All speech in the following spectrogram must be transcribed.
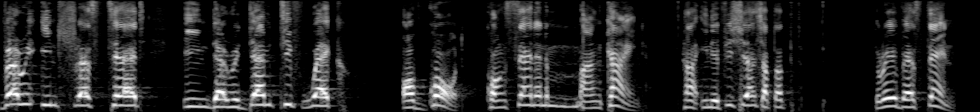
very interested in the redemptive work of God concerning mankind. Uh, in Ephesians chapter 3, verse 10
